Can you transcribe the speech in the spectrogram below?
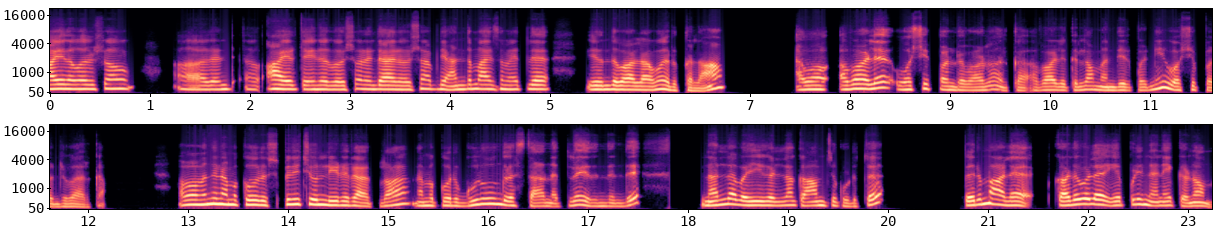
ஆயிரம் வருஷம், ரெண்டு ஆயிரத்தி ஐநூறு வருஷம், 2000 வருஷம் அப்படி அந்த மாதிரி சமயத்தில் இருந்தவாளாகவும் இருக்கலாம். அவ அவளை ஒர்ஷிப் பண்ணுறவாளும் இருக்கா. அவாளுக்கெல்லாம் மந்திர் பண்ணி ஒர்ஷிப் பண்ணுறவா இருக்கா. அவன் வந்து நமக்கு ஒரு ஸ்பிரிச்சுவல் லீடராக இருக்கலாம். நமக்கு ஒரு குருங்கிற ஸ்தானத்தில் இருந்துருந்து நல்ல வழிகள்லாம் காமிச்சு கொடுத்து பெருமாளை கடவுளை எப்படி நினைக்கணும்?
